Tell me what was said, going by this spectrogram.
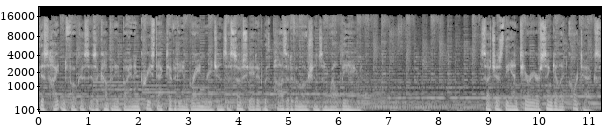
This heightened focus is accompanied by an increased activity in brain regions associated with positive emotions and well-being, such as the anterior cingulate cortex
